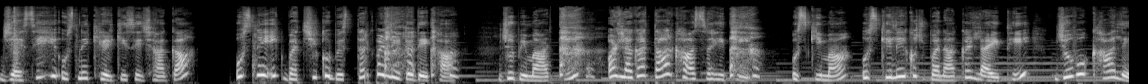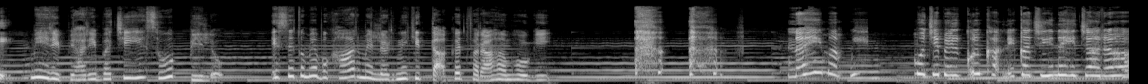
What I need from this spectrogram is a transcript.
जैसे ही उसने खिड़की से झांका उसने एक बच्ची को बिस्तर पर लेटे देखा जो बीमार थी और लगातार खांस रही थी। उसकी माँ उसके लिए कुछ बनाकर लाई थी जो वो खा ले। मेरी प्यारी बच्ची ये सूप पी लो। इससे तुम्हें बुखार में लड़ने की ताकत फराहम होगी। नहीं मम्मी मुझे बिल्कुल खाने का जी नहीं चाह रहा।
